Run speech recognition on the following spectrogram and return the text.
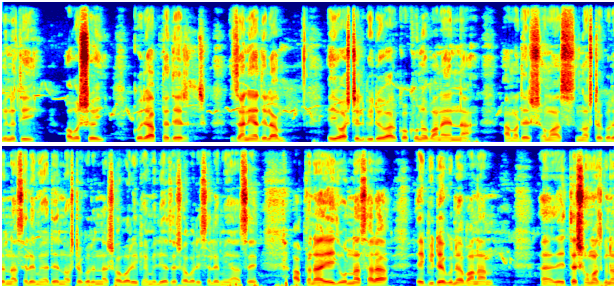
বিনতি অবশ্যই করে আপনাদের জানিয়ে দিলাম। এই অশ্লীল ভিডিও আর কখনো বানায়েন না। আমাদের সমাজ নষ্ট করেন না, ছেলে মেয়েদের নষ্ট করেন না, সবারই ফ্যামিলি আছে, সবারই ছেলে মেয়ে আছে। আপনারা এই অন্য ছাড়া এই ভিডিওগুলো বানান হ্যাঁ এতে সমাজগুলো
